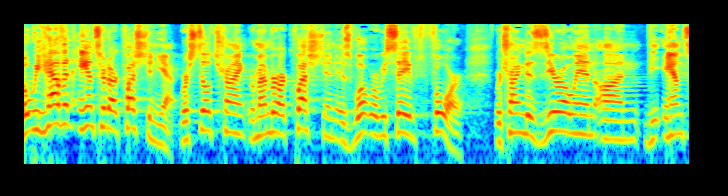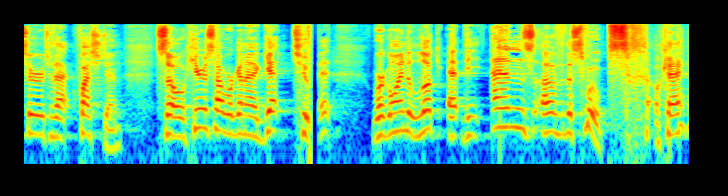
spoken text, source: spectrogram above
but we haven't answered our question yet. We're still trying, remember, our question is what were we saved for? We're trying to zero in on the answer to that question. So here's how we're going to get to it. We're going to look at the ends of the swoops, okay?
